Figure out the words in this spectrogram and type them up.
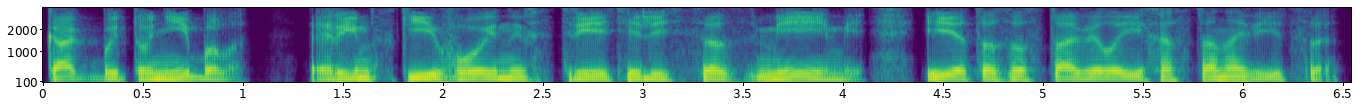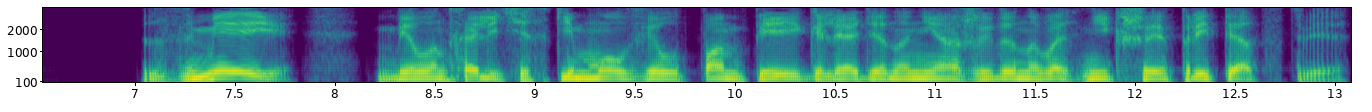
Как бы то ни было, Римские воины встретились со змеями, и это заставило их остановиться. «Змеи!» — меланхолически молвил Помпей, глядя на неожиданно возникшее препятствие.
